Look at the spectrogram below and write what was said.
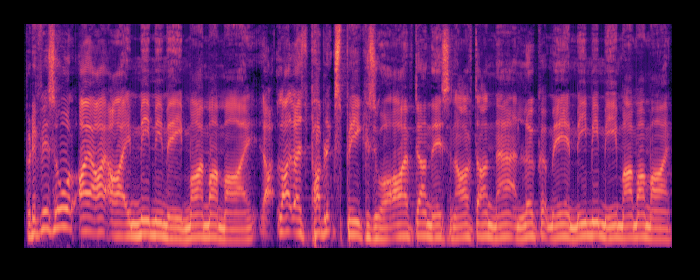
But if it's all I, I, I, me, me, me, my, my, my, like those public speakers who are, I've done this and I've done that and look at me and me, me, me, my, my, my,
